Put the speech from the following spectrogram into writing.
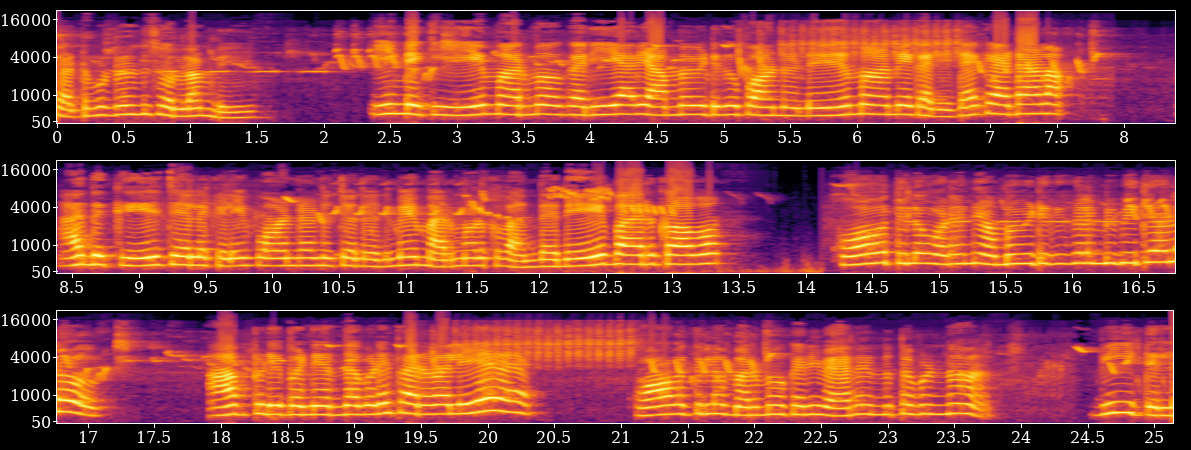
சட்டுப்புட்டுன்னு சொல்லாம்டி இன்னைக்கு மருமக கறி அவ அம்மா வீட்டுக்கு போகணுன்னு மாமிய கறிட்ட கேட்டாளாம். அதுக்கு செல்லக்கிளி போண்டன்னு சொன்னதுமே மருமகளுக்கு வந்ததே பாருக்காவும் கோவத்துல உடனே அம்மா வீட்டுக்கு கிளம்பி போயிட்டாளோ? அப்படி பண்ணியிருந்தா கூட பரவாயில்லையே. கோவத்துல மருமக கறி வேற என்னத்த பண்ணா? வீட்டில்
